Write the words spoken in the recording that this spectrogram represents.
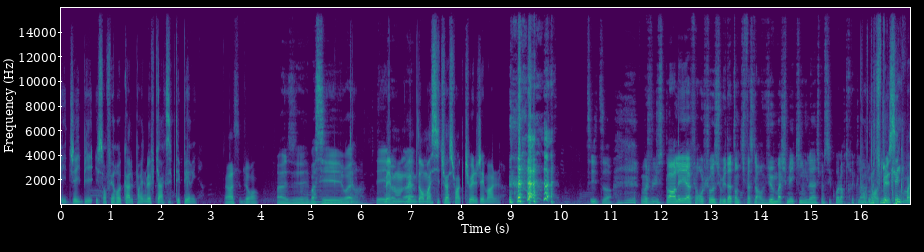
et JB, ils sont fait recal par une meuf qui a accepté Perry. Ah, c'est dur. Hein. Ouais, c'est. Bah, c'est. Ouais. C'est- Même, ouais. même dans ma situation actuelle, j'ai mal. C'est ça. Moi, je veux juste parler, à faire autre chose. Je suis obligé d'attendre qu'ils fassent leur vieux matchmaking là. Je sais pas c'est quoi leur truc là? Pourtant, Dieu sait que ma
